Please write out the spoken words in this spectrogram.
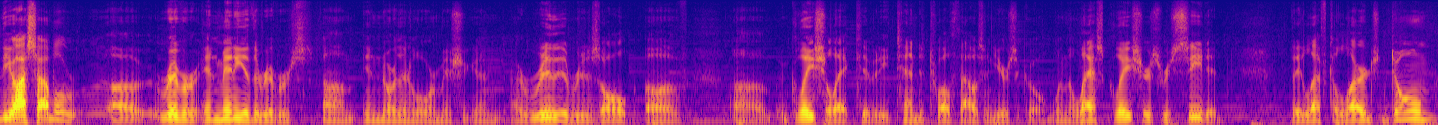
The Au uh, River and many of the rivers um, in northern lower Michigan are really the result of uh, glacial activity 10 to 12,000 years ago. When the last glaciers receded, they left a large dome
